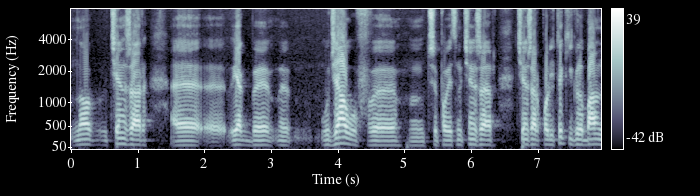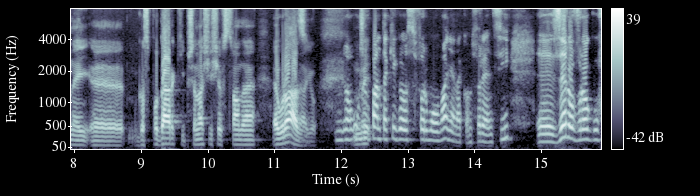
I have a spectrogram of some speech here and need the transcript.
no, ciężar e, e, jakby e, udziałów, e, czy powiedzmy ciężar, ciężar polityki globalnej, e, gospodarki przenosi się w stronę Euroazji. No, użył Pan takiego sformułowania na konferencji, e, zero wrogów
